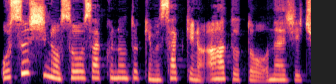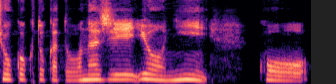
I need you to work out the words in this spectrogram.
お寿司の創作の時もさっきのアートと同じ彫刻とかと同じように、こ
